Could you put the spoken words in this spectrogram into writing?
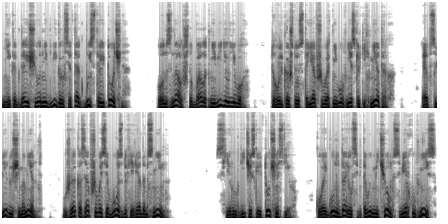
Никогда еще он не двигался так быстро и точно. Он знал, что Балок не видел его, только что стоявшего от него в нескольких метрах, а в следующий момент уже оказавшегося в воздухе рядом с ним. С хирургической точностью Куайгон ударил световым мечом сверху вниз,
